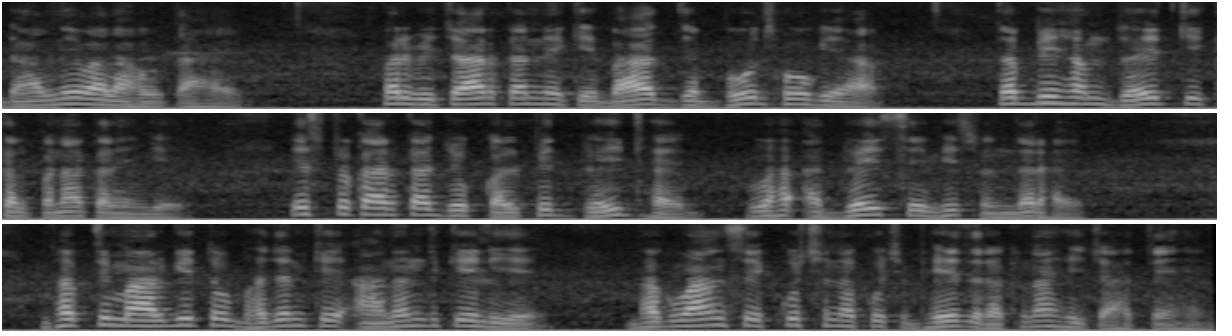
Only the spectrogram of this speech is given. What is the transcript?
डालने वाला होता है। पर विचार करने के बाद जब बोझ हो गया, तब भी हम द्वैत की कल्पना करेंगे। इस प्रकार का जो कल्पित द्वैत है, वह अद्वैत से भी सुंदर है। भक्ति मार्गी तो भजन के आनंद के लिए भगवान से कुछ न कुछ भेद रखना ही चाहते हैं।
